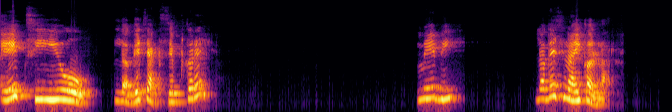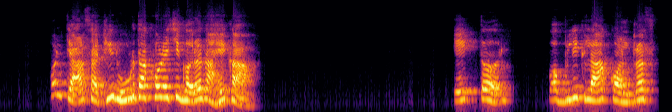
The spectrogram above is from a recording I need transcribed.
एक सीईओ लगेच ऍक्सेप्ट करेल? मे बी लगेच नाही करणार. पण त्यासाठी रूढ दाखवण्याची गरज आहे का? एक तर पब्लिकला कॉन्ट्रास्ट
